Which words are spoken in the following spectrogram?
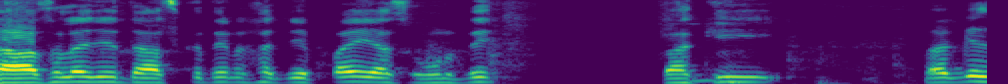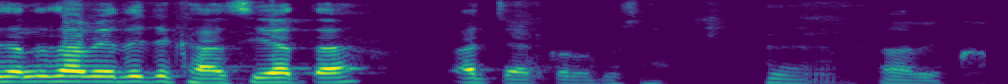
10 ਲੈ ਜੇ 10 ਕੁ ਦਿਨ ਹਜੇ ਪਏ ਆ ਸੂਣ ਦੇ। ਬਾਕੀ ਬਾਕੀ ਸੰਧੂ ਸਾਹਿਬ ਇਹਦੇ ਚ ਖਾਸੀਅਤ ਆ ਆ ਚੈੱਕ ਕਰੋ ਤੁਸੀਂ। ਆ ਵੇਖੋ।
